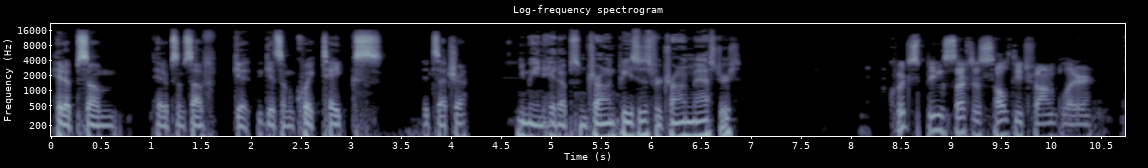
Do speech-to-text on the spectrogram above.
Hit up some hit up some stuff. Get get some quick takes, etc. You mean hit up some Tron pieces for Tron Masters? Quit being such a salty Tron player.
